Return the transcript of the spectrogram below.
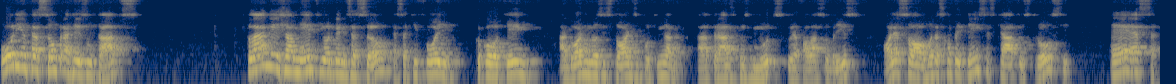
orientação para resultados, planejamento e organização, essa aqui foi que eu coloquei agora nos meus stories um pouquinho atrás, uns minutos, que eu ia falar sobre isso. Olha só, uma das competências que a Atos trouxe é essa,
